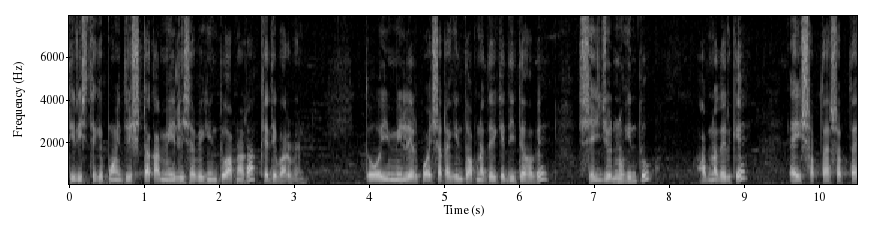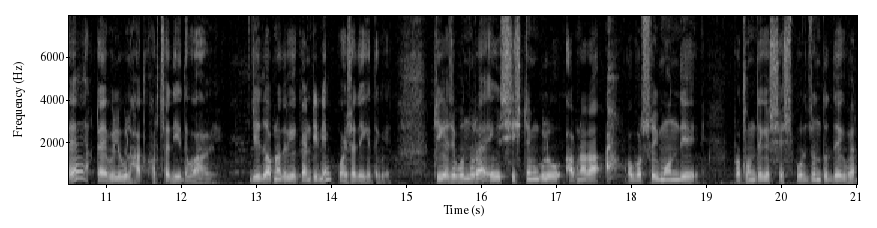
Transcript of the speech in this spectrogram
তিরিশ থেকে পঁয়ত্রিশ টাকা মিল হিসাবে কিন্তু আপনারা খেতে পারবেন। তো ওই মিলের পয়সাটা কিন্তু আপনাদেরকে দিতে হবে। সেই জন্য কিন্তু আপনাদেরকে এই সপ্তাহে সপ্তাহে একটা অ্যাভেলেবল হাত খরচা দিয়ে দেওয়া হবে। যেহেতু আপনাদেরকে ক্যান্টিনে পয়সা দিয়ে খেতে হবে। ঠিক আছে বন্ধুরা, এই সিস্টেমগুলো আপনারা অবশ্যই মন দিয়ে প্রথম থেকে শেষ পর্যন্ত দেখবেন,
